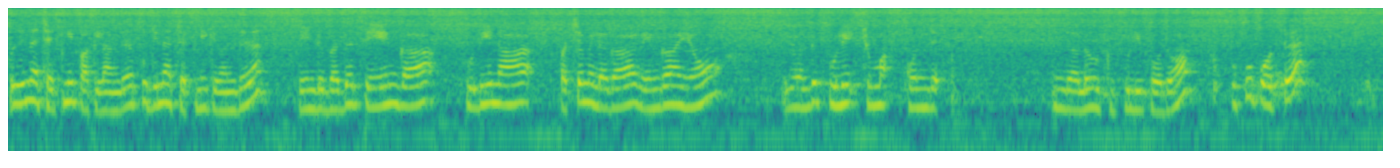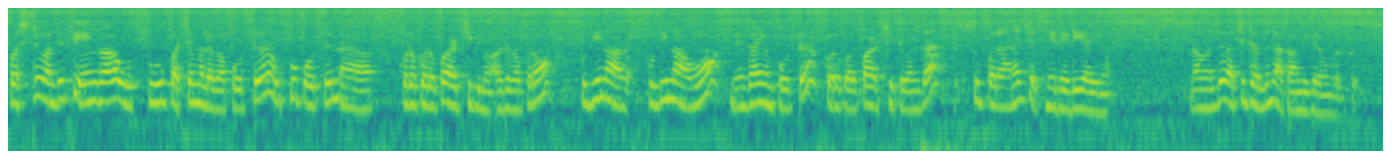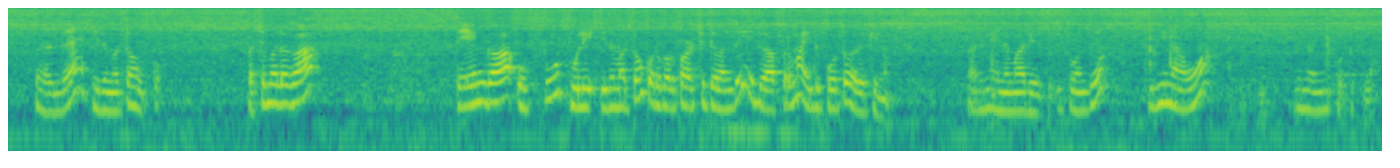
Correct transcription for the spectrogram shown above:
புதினா சட்னி பார்க்கலாங்க. புதினா சட்னிக்கு வந்து ரெண்டு பத தேங்காய் புதினா பச்சை மிளகாய் வெங்காயம். இது வந்து புளி சும்மா கொஞ்சம். இந்த அளவுக்கு புளி போதும். உப்பு போட்டு ஃபஸ்ட்டு வந்து தேங்காய் உப்பு பச்சை மிளகாய் போட்டு உப்பு போட்டு நான் குறை குறைப்பாக அடிச்சிக்கணும். அதுக்கப்புறம் புதினா புதினாவும் வெங்காயம் போட்டு குறை குறைப்பாக அடிச்சிட்டு வந்தால் சூப்பரான சட்னி ரெடி ஆகிடும் நான் வந்து அடிச்சிட்டு வந்து நான் காமிக்கிறேன் உங்களுக்கு. பாருங்க இது மட்டும் பச்சை மிளகாய் தேங்காய் உப்பு புளி இது மட்டும் குறை குறைப்பாக குழச்சிட்டு வந்து இது அப்புறமா இது போட்டு அரைக்கணும் பாருங்க இந்த மாதிரி இருக்குது இப்போ வந்து புதினாவும் வெங்காயம் போட்டுக்கலாம்.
